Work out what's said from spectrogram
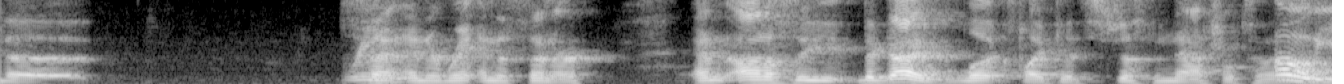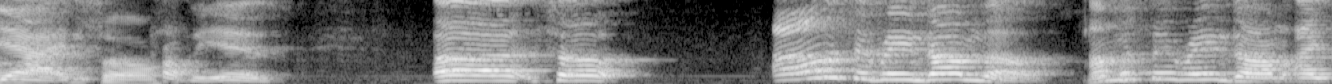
the in the ring- in the center, and honestly, the guy looks like it's just natural to him. Oh yeah, it So probably is. Uh, so I'm gonna say Rey and Dom though. I'm gonna say Rey and Dom. I,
